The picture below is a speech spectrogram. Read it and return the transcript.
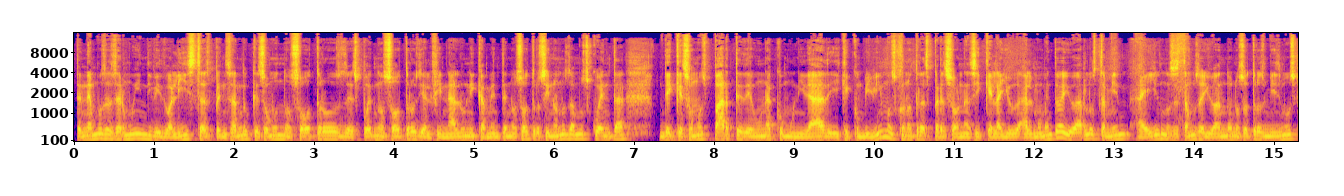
tendemos a ser muy individualistas, pensando que somos nosotros, después nosotros y al final únicamente nosotros. Y no nos damos cuenta de que somos parte de una comunidad y que convivimos con otras personas y que la ayuda, al momento de ayudarlos también a ellos nos estamos ayudando a nosotros mismos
